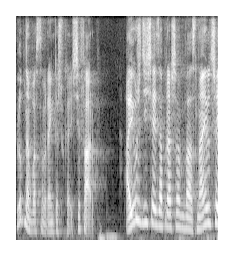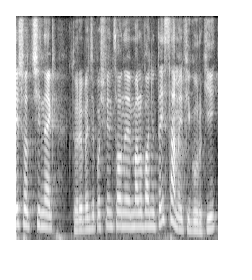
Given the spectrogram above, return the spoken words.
lub na własną rękę szukaliście farb. A już dzisiaj zapraszam Was na jutrzejszy odcinek, który będzie poświęcony malowaniu tej samej figurki,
